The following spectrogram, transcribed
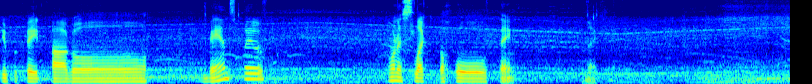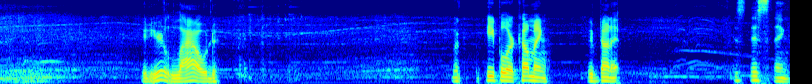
Duplicate toggle advanced move. I want to select the whole thing. Dude, you're loud. Look, the people are coming. We've done it is this thing?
